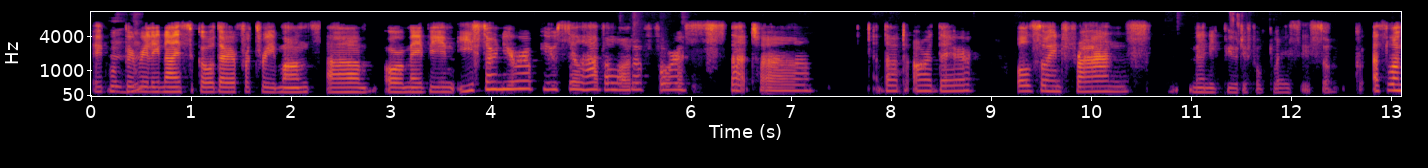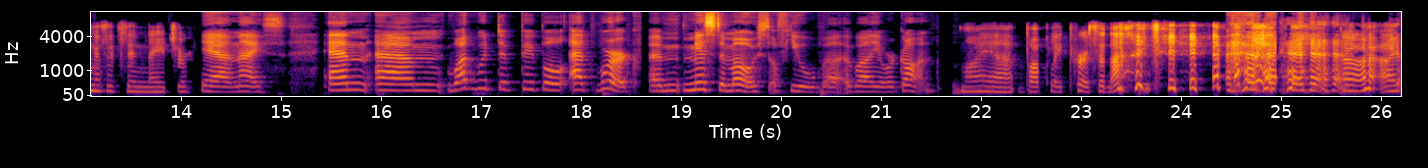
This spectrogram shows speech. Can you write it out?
it would mm-hmm. be really nice to go there for three months. Um, or maybe in Eastern Europe, you still have a lot of forests that uh, that are there. Also in France, many beautiful places. So as long as it's in nature. Yeah, nice. And um, what would the people at work uh, miss the most of you while, while you were gone? My uh, bubbly personality. uh, I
